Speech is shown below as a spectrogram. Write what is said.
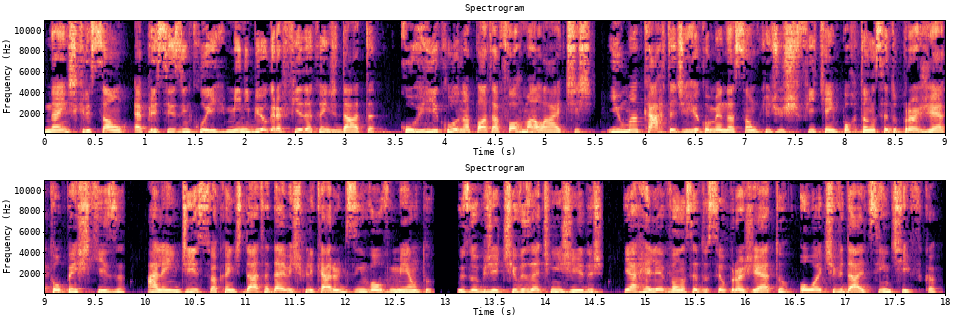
Na inscrição, é preciso incluir mini biografia da candidata, currículo na plataforma Lattes e uma carta de recomendação que justifique a importância do projeto ou pesquisa. Além disso, a candidata deve explicar o desenvolvimento, os objetivos atingidos e a relevância do seu projeto ou atividade científica.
